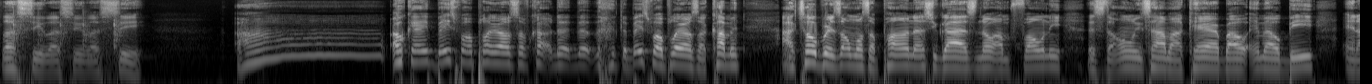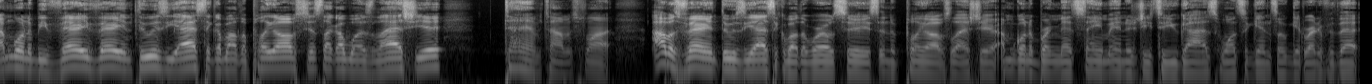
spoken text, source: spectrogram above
let's see. Let's see. Let's see. Um. Okay, baseball playoffs have come. The, the, the baseball playoffs are coming. October is almost upon us. You guys know I'm phony. It's the only time I care about MLB, and I'm going to be very, very enthusiastic about the playoffs, just like I was last year. Damn, time is flying. I was very enthusiastic about the World Series in the playoffs last year. I'm going to bring that same energy to you guys once again, so get ready for that.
